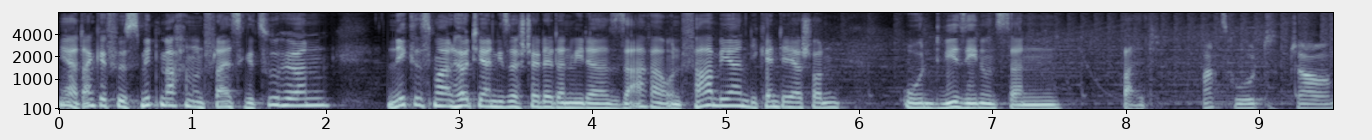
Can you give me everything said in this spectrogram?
Ja, danke fürs Mitmachen und fleißige Zuhören. Nächstes Mal hört ihr an dieser Stelle dann wieder Sarah und Fabian, die kennt ihr ja schon. Und wir sehen uns dann bald. Macht's gut. Ciao.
